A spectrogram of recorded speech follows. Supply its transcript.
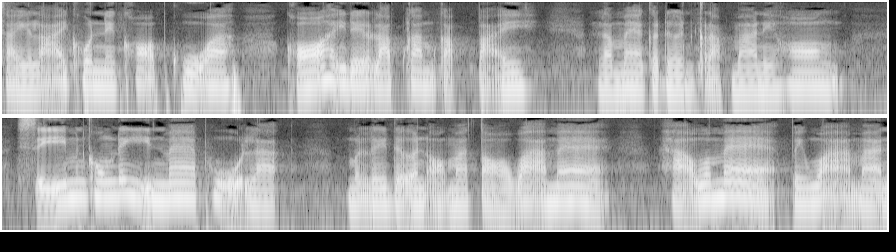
ใส่ร้ายคนในครอบครัว ขอให้ได้รับกรรมกลับไป แล้วแม่ก็เดินกลับมาในห้อง สีมันคงได้ยินแม่พูดละมันเลยเดินออกมาต่อว่าแม่ หาว่าแม่ไปว่ามัน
